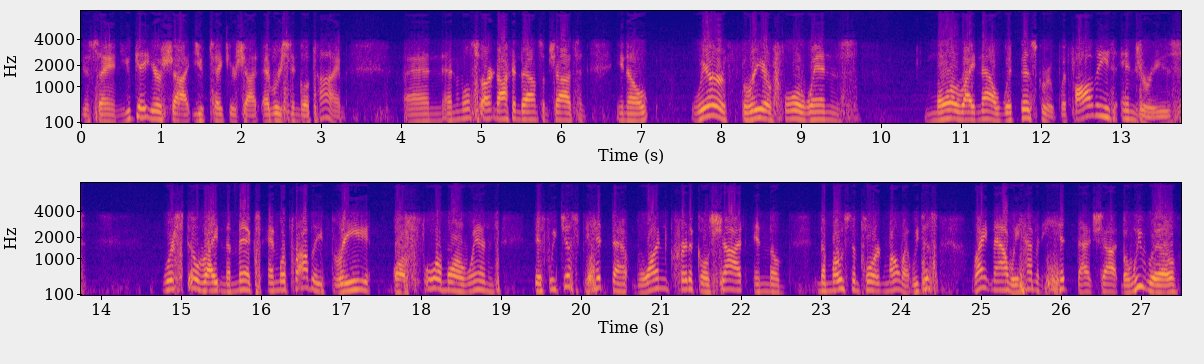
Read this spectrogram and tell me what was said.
just saying, you get your shot, you take your shot every single time. And and we'll start knocking down some shots and you know, we're three or four wins more right now with this group. With all these injuries, we're still right in the mix and we're probably three or four more wins if we just hit that one critical shot in the the most important moment. We just right now we haven't hit that shot, but we will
